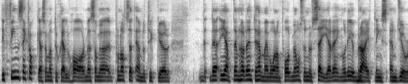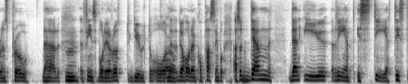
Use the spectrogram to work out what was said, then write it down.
det finns en klocka som jag inte själv har men som jag på något sätt ändå tycker det, egentligen hör det inte hemma i våran podd, men jag måste nu säga det. Och det är Mm. ju Breitlings Endurance Pro. Det här finns både i rött, gult och, och Ja, ja. Det, det har den kompassring på. Alltså den, den är ju rent estetiskt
